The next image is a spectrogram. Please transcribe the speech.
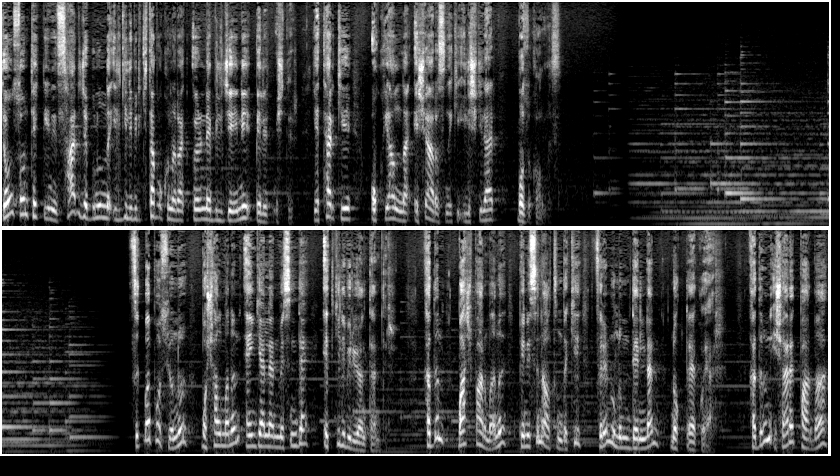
Johnson tekniğinin sadece bununla ilgili bir kitap okunarak öğrenebileceğini belirtmiştir. Yeter ki okuyanla eşi arasındaki ilişkiler bozuk olmasın. Sıkma pozisyonu boşalmanın engellenmesinde etkili bir yöntemdir. Kadın baş parmağını penisin altındaki frenulum denilen noktaya koyar. Kadının işaret parmağı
